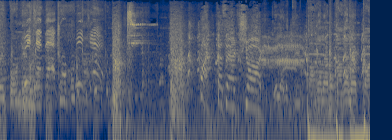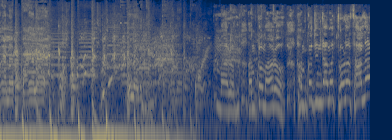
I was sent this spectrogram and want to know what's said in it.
गए पौने जो होता है। पीछे ये लड़की पागल है पागल है पागल है पागल है। लड़की मारो हमको मारो। हमको ज़िंदा मत छोड़ो सालो।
